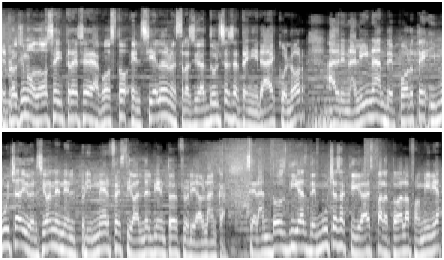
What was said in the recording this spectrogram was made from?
El próximo 12 y 13 de agosto, el cielo de nuestra ciudad dulce se teñirá de color, adrenalina, deporte y mucha diversión en el primer Festival del Viento de Florida Blanca. Serán dos días de muchas actividades para toda la familia,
